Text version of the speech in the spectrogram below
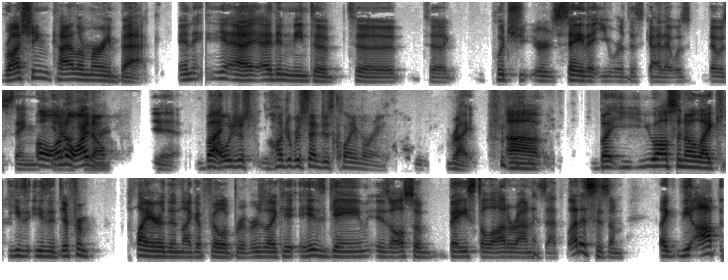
rushing Kyler Murray back, and yeah, I, I didn't mean to to to put you or say that you were this guy that was that was saying. Oh, no, I know. Yeah, but I was just 100 percent disclaimering. Right. Uh, but you also know, like he's he's a different player than like a Philip Rivers. Like his game is also based a lot around his athleticism. Like the op,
